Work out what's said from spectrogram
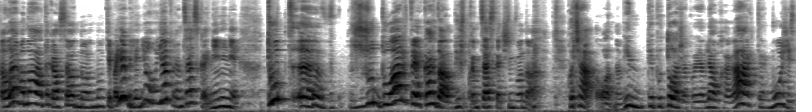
але вона така все одно, ну, типа, я біля нього, я принцеска. Ні-ні-ні. Тут е, в Жуд Дуарте Кардан більш принцеска, ніж вона. Хоча, ладно, він, типу, теж проявляв характер, мужність.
